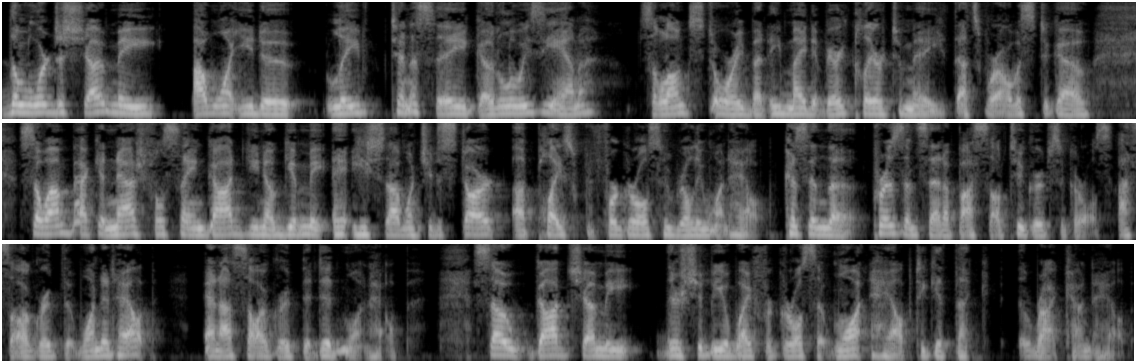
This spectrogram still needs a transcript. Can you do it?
the Lord just showed me, I want you to leave Tennessee, go to Louisiana. It's a long story, but he made it very clear to me that's where I was to go. So I'm back in Nashville saying, God, you know, give me, he said, I want you to start a place for girls who really want help. Because in the prison setup, I saw two groups of girls. I saw a group that wanted help and I saw a group that didn't want help. So God showed me there should be a way for girls that want help to get the, the right kind of help.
